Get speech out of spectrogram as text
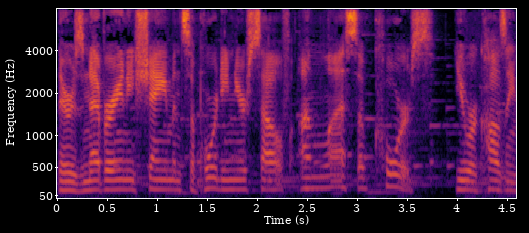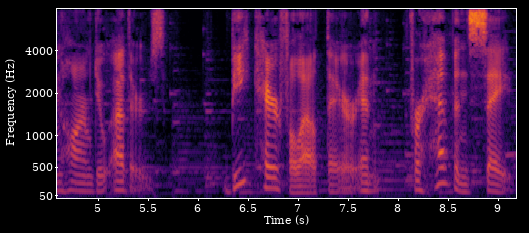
There is never any shame in supporting yourself unless, of course, you are causing harm to others. Be careful out there and, for heaven's sake,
